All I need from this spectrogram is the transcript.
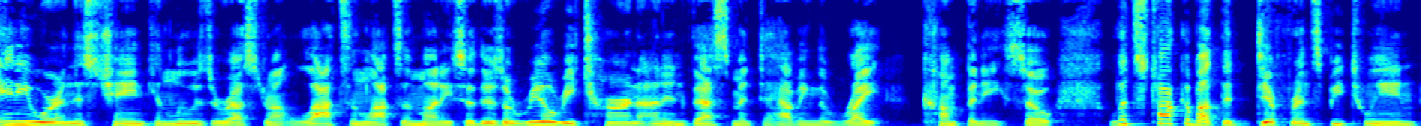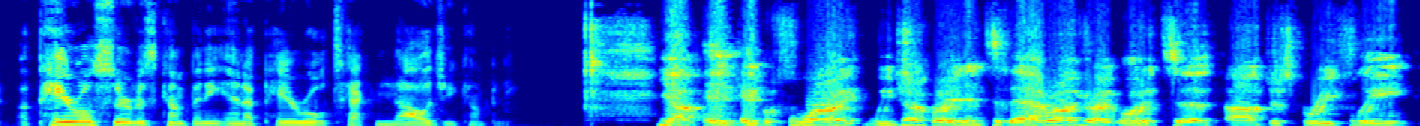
anywhere in this chain can lose a restaurant lots and lots of money. So there's a real return on investment to having the right company. So let's talk about the difference between a payroll service company and a payroll technology company. Yep, and, and before I, we jump right into that, Roger, I wanted to uh, just briefly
